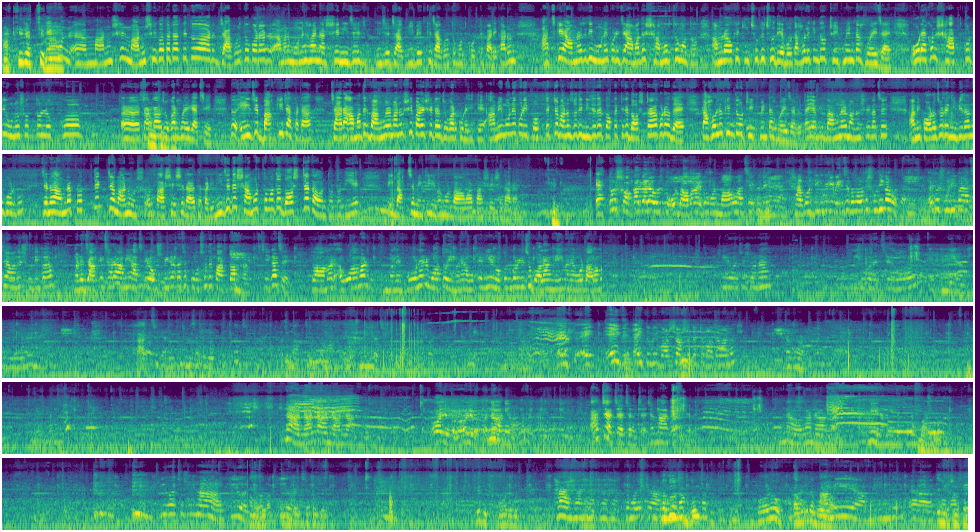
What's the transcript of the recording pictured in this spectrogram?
আটকে যাচ্ছে না? মানুষের মানসিকতাটাকে তো আর জাগ্রত করার আমার মনে হয় না সে নিজের নিজের বিবেককে জাগ্রত বোধ করতে পারে। কারণ আজকে আমরা যদি মনে করি যে আমাদের সামর্থ্য মতো আমরা ওকে কিছু কিছু দেবো, তাহলে কিন্তু ট্রিটমেন্টটা হয়ে যায়। ওর এখন সাত কোটি উনসত্তর লক্ষ টাকা জোগাড় হয়ে গেছে। তো এই যে বাকি টাকাটা যারা আমাদের বাংলার মানুষই পারে সেটা জোগাড় করে দিতে আমি মনে করি প্রত্যেকটা মানুষ যদি নিজেদের পকেট থেকে দশ টাকা করেও দেয় তাহলে কিন্তু ওর ট্রিটমেন্টটা হয়ে যাবে। তাই আমি বাংলার মানুষের কাছে আমি করজোরে নিবেদন করব যেন আমরা প্রত্যেকটা মানুষ ওর পাশে এসে দাঁড়াতে পারি। নিজেদের সামর্থ্য মতো দশ টাকা অন্তত দিয়ে এই বাচ্চা মেয়েটি এবং ওর বাবা মার পাশে এসে দাঁড়ান। এত সকালবেলা ওর ওর বাবা এবং ওর মাও আছে এখানে। সাগর দিক থেকে বেরিয়েছে বলতে আমাদের সুদীপা কোথায়? সুদীপা আছে আমাদের সুদীপা। মানে যাকে ছাড়া আমি আজকে অস্মিকার কাছে পৌঁছতে পারতাম না, ঠিক আছে? তো আমার, ও আমার মানে বোনের মতোই মানে ওকে নিয়ে নতুন করে কিছু বলার নেই মানে ওর বাবা মা কি হয়েছে সোনা? কি হয়েছে ও? কেন? আচ্ছা। এই এই এই তুমি বর্ষা, ওর একটু কথা বলো। না না না না না না। ওলে বাবা ওলে বাবা না না আচ্ছা আচ্ছা আচ্ছা আচ্ছা আচ্ছা মার কাছে যাবে। না বাবা না না। বাহ, বাহ। কি হয়েছে শোনা? কি হয়েছে বাবা কি হয়েছে দিদি আমাকে দিদি। হ্যাঁ হ্যাঁ হ্যাঁ হ্যাঁ হ্যাঁ তোমার একটা না দূর থাক দূর থাক। বলো কাউকে আমি যে তোমাকে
